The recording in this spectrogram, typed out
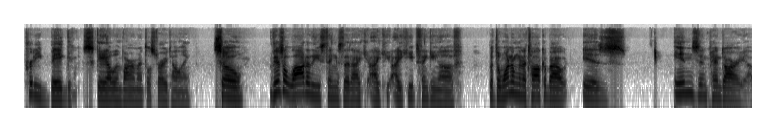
pretty big scale environmental storytelling. So there's a lot of these things that I, I, I keep thinking of but the one I'm going to talk about is Inns in Pandaria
